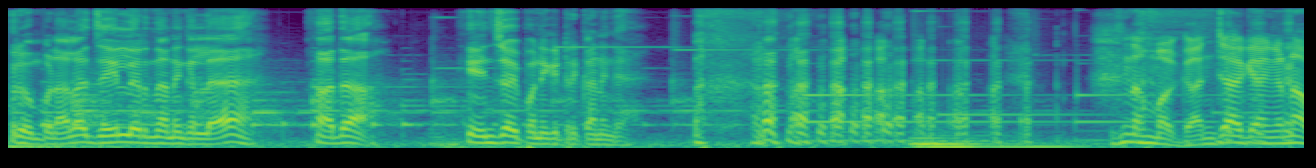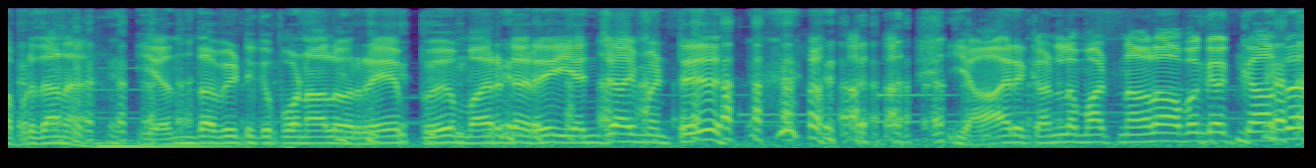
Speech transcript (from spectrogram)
ரொம்ப நாளா ஜெயில இருந்தானுங்கல்ல? அதான் என்ஜாய் பண்ணிக்கிட்டு இருக்கானுங்க நம்ம கஞ்சா கேங்குன்னா அப்படிதானே? எந்த வீட்டுக்கு போனாலும் ரேப்பு மர்டரு என்ஜாய்மெண்ட் யாரு கண்ணுல மாட்டினாலும் அவங்க கதை.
